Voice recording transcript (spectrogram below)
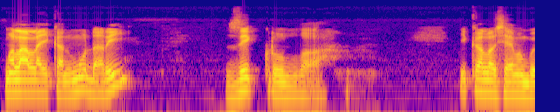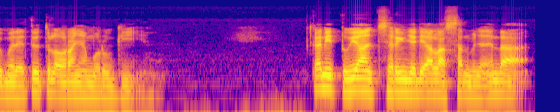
melalaikanmu dari zikrullah Jikalau saya membuat mereka itu, itulah orang yang merugi. Kan itu yang sering jadi alasan banyak. Enggak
